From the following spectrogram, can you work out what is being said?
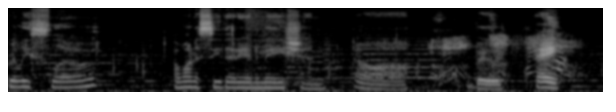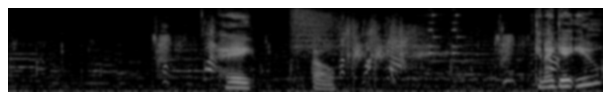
Really slow? I want to see that animation. Aw. Boo. Hey. Hey. Oh. Can I get you?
